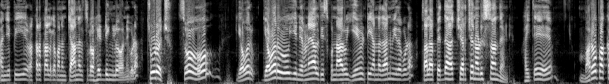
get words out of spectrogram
అని చెప్పి రకరకాలుగా మనం ఛానల్స్లో హెడ్డింగ్లో అన్ని కూడా చూడొచ్చు. సో ఎవరు ఎవరు ఈ నిర్ణయాలు తీసుకున్నారు? ఏమిటి అన్న దాని మీద కూడా చాలా పెద్ద చర్చ నడుస్తుందండి. అయితే మరోపక్క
